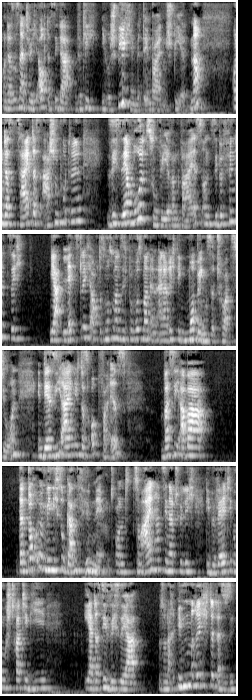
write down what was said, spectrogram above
Und das ist natürlich auch, dass sie da wirklich ihre Spielchen mit den beiden spielt. Ne? Und das zeigt, dass Aschenputtel sich sehr wohl zu wehren weiß und sie befindet sich ja, letztlich auch, das muss man sich bewusst machen, in einer richtigen Mobbing-Situation, in der sie eigentlich das Opfer ist, was sie aber dann doch irgendwie nicht so ganz hinnimmt. Und zum einen hat sie natürlich die Bewältigungsstrategie, ja, dass sie sich sehr so nach innen richtet. Also sie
